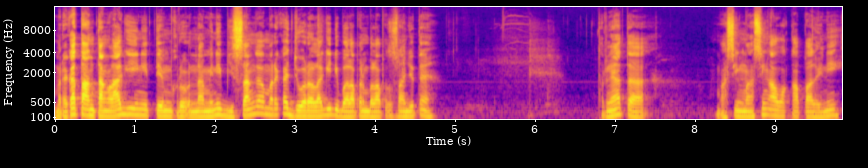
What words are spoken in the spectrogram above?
Mereka tantang lagi ini tim kru 6 ini bisa nggak mereka juara lagi di balapan-balapan selanjutnya. Ternyata masing-masing awak kapal ini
